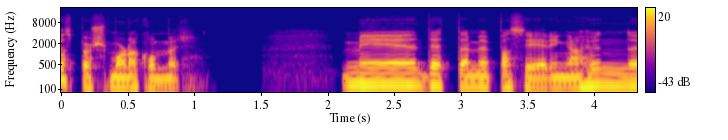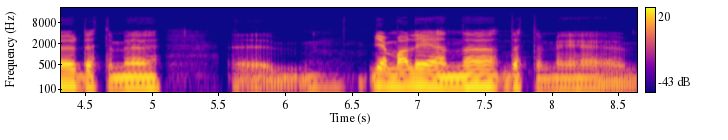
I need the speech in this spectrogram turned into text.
av spørsmåla kommer. Med dette med passering av hunder, dette med eh, hjemme alene, dette med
